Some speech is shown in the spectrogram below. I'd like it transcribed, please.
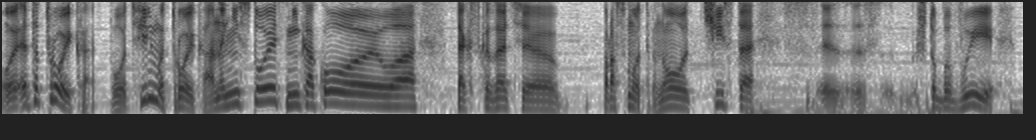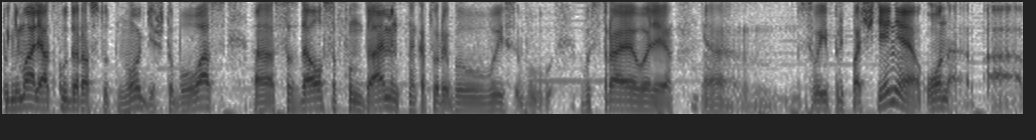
это тройка. Вот, фильмы тройка. Она не стоит никакого, так сказать, э, просмотр. Но чисто, э, чтобы вы понимали, откуда растут ноги, чтобы у вас э, создался фундамент, на который бы вы выстраивали э, свои предпочтения, он а,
